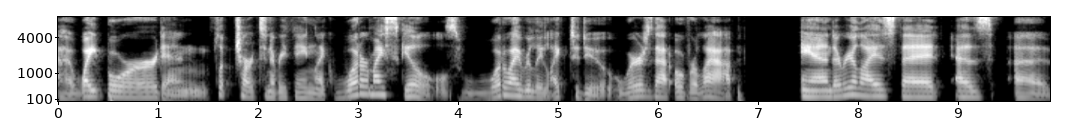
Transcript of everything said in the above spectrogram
a whiteboard and flip charts and everything. Like, what are my skills? What do I really like to do? Where's that overlap? And I realized that as a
